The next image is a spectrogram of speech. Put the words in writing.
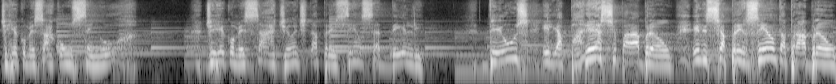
de recomeçar com o Senhor, de recomeçar diante da presença dEle Deus, ele aparece para Abraão, ele se apresenta para Abraão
